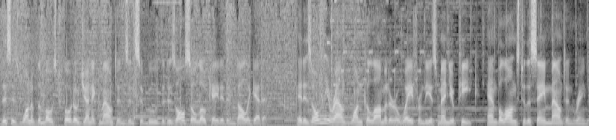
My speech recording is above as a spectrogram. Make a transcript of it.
This is one of the most photogenic mountains in Cebu that is also located in Dalaguete. It is only around 1 kilometer away from the Osmeña Peak and belongs to the same mountain range.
